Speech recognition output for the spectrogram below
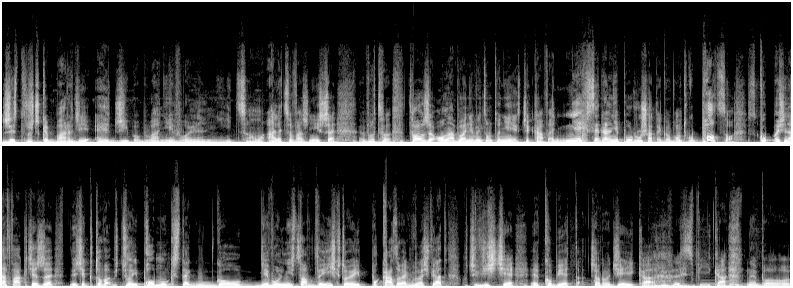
że jest troszeczkę bardziej edgy, bo była niewolnicą, ale co ważniejsze, bo to, to, że ona była niewolnicą, to nie jest ciekawe. Niech serial nie porusza tego wątku. Po co? Skupmy się na fakcie, że wiecie, kto, kto jej pomógł z tego niewolnictwa wyjść, kto jej pokazał, jak wygląda świat? Oczywiście e, kobieta, czarodziejka, lesbijka, bo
